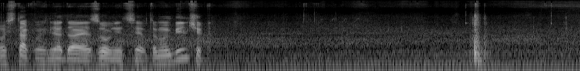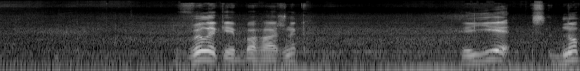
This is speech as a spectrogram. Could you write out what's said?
Ось так виглядає зовні цей автомобільчик. Великий багажник. І Є дно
